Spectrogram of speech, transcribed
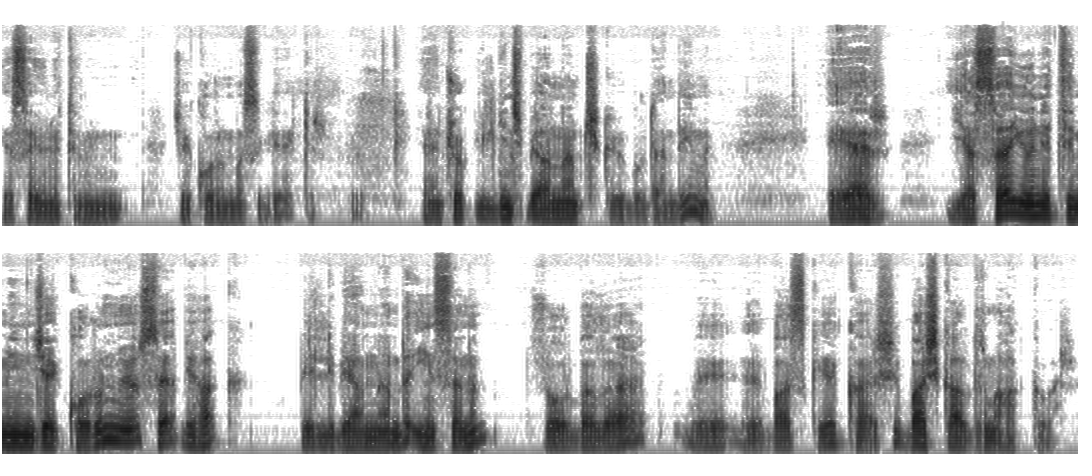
yasa yönetimince korunması gerekir. Yani çok ilginç bir anlam çıkıyor buradan değil mi? Eğer yasa yönetimince korunmuyorsa bir hak belli bir anlamda insanın zorbalığa ve e, baskıya karşı baş kaldırma hakkı var.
